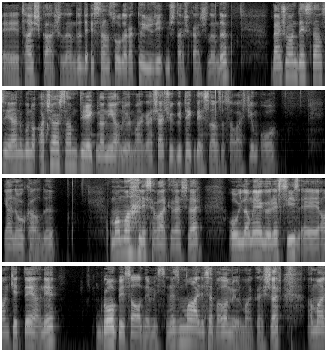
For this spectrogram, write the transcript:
e, taş karşılığında. Destansı olarak da 170 taş karşılığında. Ben şu an destansı yani bunu açarsam direkt Nani'ye alıyorum arkadaşlar. Çünkü tek destansı savaşçım o. Yani o kaldı. Ama maalesef arkadaşlar oylamaya göre siz e, ankette yani Brawl al demişsiniz. Maalesef alamıyorum arkadaşlar. Ama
